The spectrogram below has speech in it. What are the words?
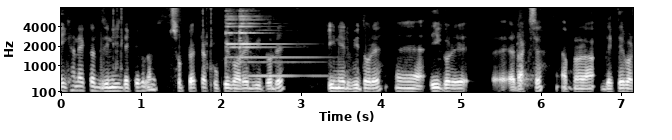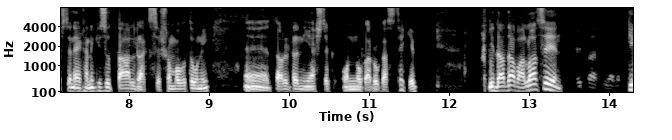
এইখানে একটা জিনিস দেখতে পেলাম ছোট্ট একটা খুপড়ি ঘরের ভিতরে টিনের ভিতরে ই করে রাখছে। আপনারা দেখতে পাচ্ছেন এখানে কিছু তাল রাখছে। সম্ভবত উনি তালটা নিয়ে আসছে অন্য কারোর কাছ থেকে। কি দাদা ভালো আছেন? কি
